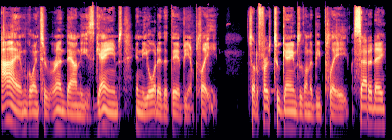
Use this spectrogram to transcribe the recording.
I am going to run down these games in the order that they're being played. So the first two games are going to be played Saturday.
